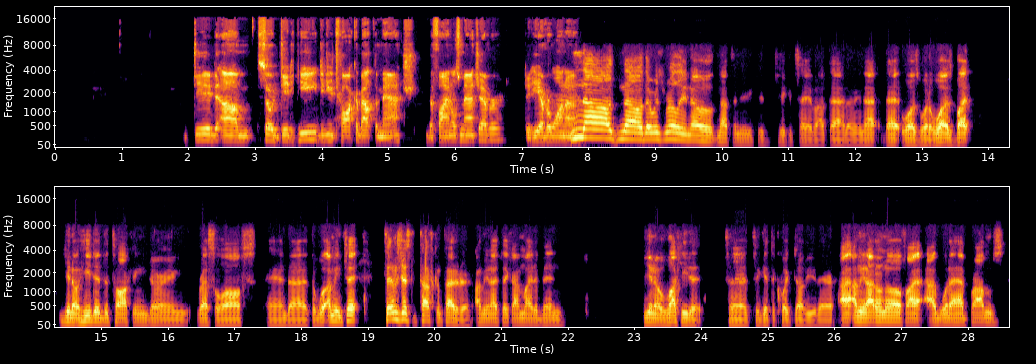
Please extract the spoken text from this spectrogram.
Did um so did he did you talk about the match, the finals match ever? Did he ever want to No, no, there was really no nothing he could he could say about that. I mean that that was what it was, but you know, he did the talking during wrestle offs and uh the I mean T- Tim's just a tough competitor. I mean, I think I might have been you know, lucky to to to get the quick W there. I, I mean, I don't know if I I would have had problems.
